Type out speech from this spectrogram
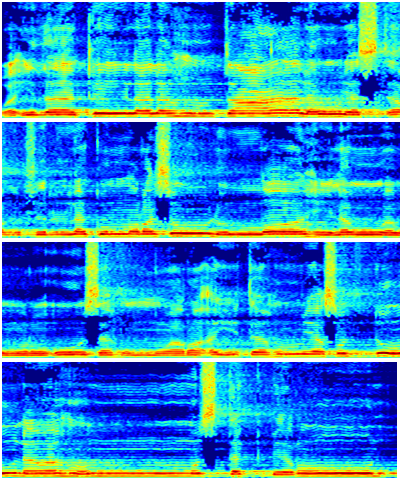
وإذا قيل لهم تعالوا يستغفر لكم رسول الله لووا رؤوسهم ورأيتهم يصدون وهم مستكبرون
